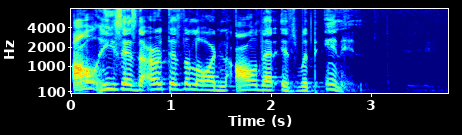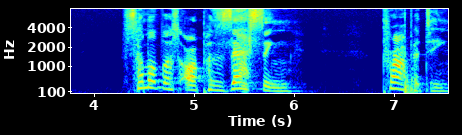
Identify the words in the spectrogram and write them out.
all he says the earth is the Lord and all that is within it. Some of us are possessing property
